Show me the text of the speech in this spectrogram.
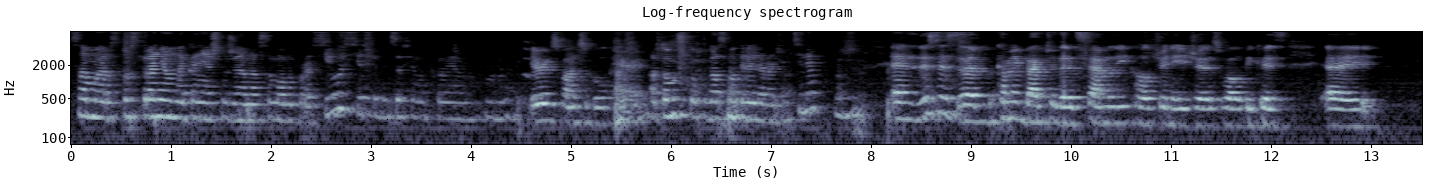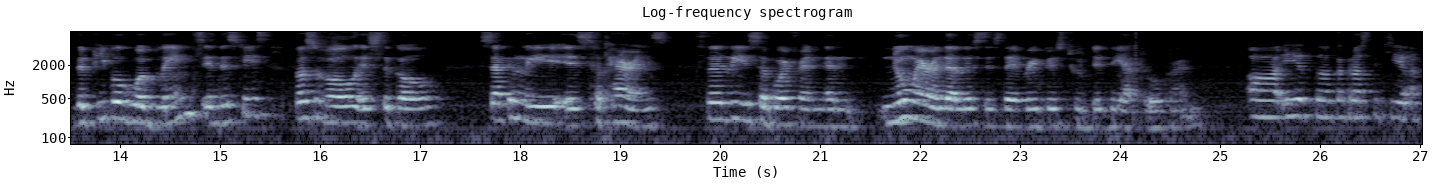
Самое распространенное, конечно же, она сама выпросилась, если быть совсем откровенным. Irresponsible parent. О том, что куда смотрели родители. And this is um, coming back to the family culture in Asia as well, because uh, the people who are blamed in this case, first of all, is the girl. Secondly, is her parents. Thirdly, is her boyfriend. And nowhere on that list is the rapist who did the actual crime. А, и это как раз-таки а,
